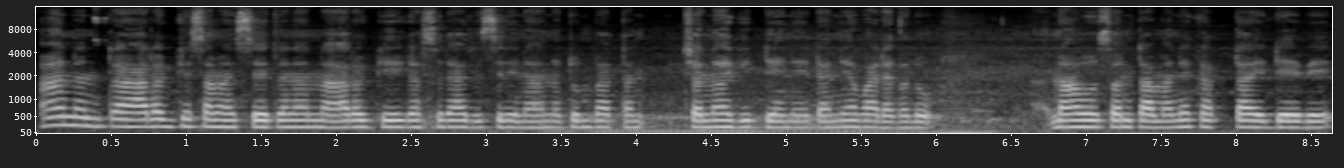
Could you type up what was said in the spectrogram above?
ಆ ನಂತರ ಆರೋಗ್ಯ ಸಮಸ್ಯೆ ನನ್ನ ಆರೋಗ್ಯ ಈಗ ಸುಧಾರಿಸಿರಿ. ನಾನು ತುಂಬ ತನ್ ಚೆನ್ನಾಗಿದ್ದೇನೆ. ಧನ್ಯವಾದಗಳು. ನಾವು ಸ್ವಂತ ಮನೆ ಕಟ್ತಾ ಇದ್ದೇವೆ.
